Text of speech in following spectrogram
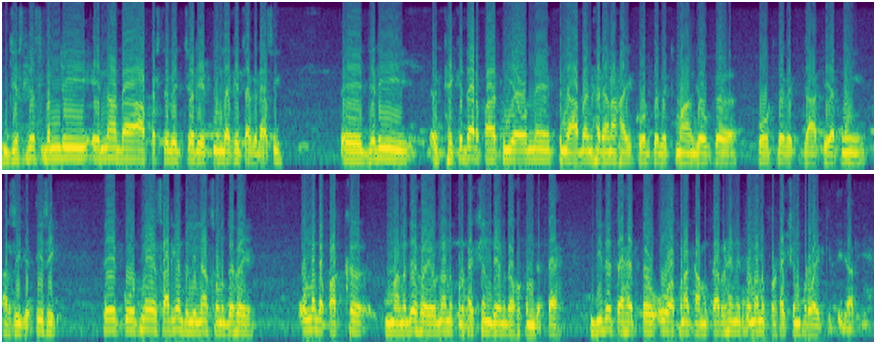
ਜਿਸ ਦੇ ਸੰਬੰਧੀ ਇਹਨਾਂ ਦਾ ਆਪਸ ਦੇ ਵਿੱਚ ਰੇਟ ਨੂੰ ਲੈ ਕੇ ਝਗੜਾ ਸੀ ਤੇ ਜਿਹੜੀ ਠੇਕੇਦਾਰ ਪਾਰਟੀ ਹੈ ਉਹਨੇ Punjab and Haryana high court ਦੇ ਵਿੱਚ ਮਾਨਯੋਗ ਕੋਰਟ ਦੇ ਵਿੱਚ ਜਾ ਕੇ ਆਪਣੀ ਅਰਜ਼ੀ ਦਿੱਤੀ ਸੀ ਤੇ ਕੋਰਟ ਨੇ ਸਾਰੀਆਂ ਦਲੀਲਾਂ ਸੁਣਦੇ ਹੋਏ ਉਹਨਾਂ ਦਾ ਪੱਖ ਮੰਨਦੇ ਹੋਏ ਉਹਨਾਂ ਨੂੰ ਪ੍ਰੋਟੈਕਸ਼ਨ ਦੇਣ ਦਾ ਹੁਕਮ ਦਿੱਤਾ ਹੈ ਜਿਹਦੇ ਤਹਿਤ ਉਹ ਆਪਣਾ ਕੰਮ ਕਰ ਰਹੇ ਨੇ ਤੇ ਉਹਨਾਂ ਨੂੰ ਪ੍ਰੋਟੈਕਸ਼ਨ ਪ੍ਰੋਵਾਈਡ ਕੀਤੀ ਜਾ ਰਹੀ ਹੈ।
